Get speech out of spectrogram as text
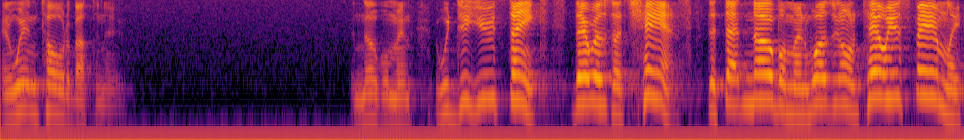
and went and told about the new nobleman. Would do you think there was a chance that that nobleman wasn't going to tell his family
